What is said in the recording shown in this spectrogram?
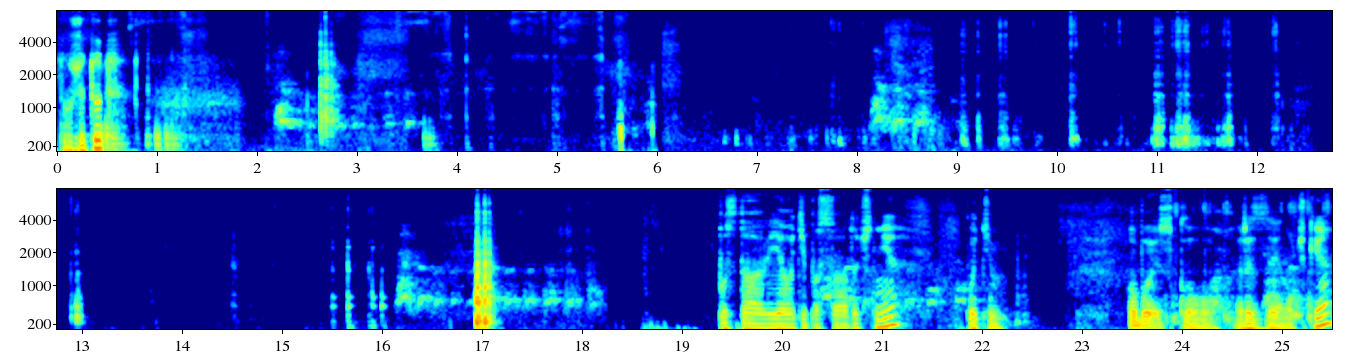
Тоже тут. Поставив я оті посадочні, потім обов'язково резиночки.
